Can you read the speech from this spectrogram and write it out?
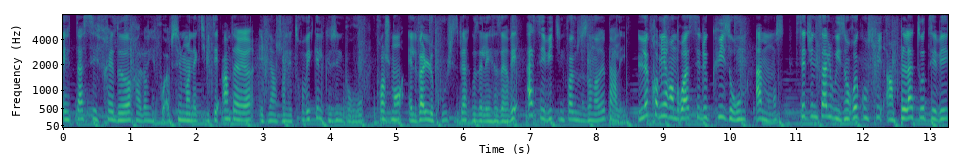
est assez frais dehors, alors il faut absolument une activité intérieure. Eh bien, j'en ai trouvé quelques-unes pour vous. Franchement, elles valent le coup. J'espère que vous allez réserver assez vite une fois que je vous en aurai parlé. Le premier endroit, c'est le Quiz Room à Mons. C'est une salle où ils ont reconstruit un plateau TV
